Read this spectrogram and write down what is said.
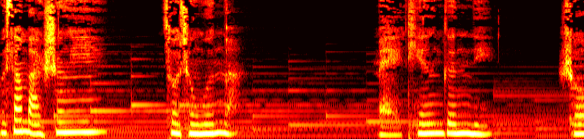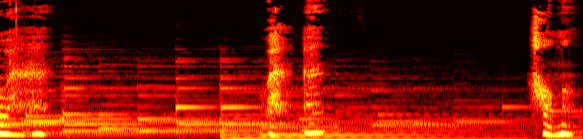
我想把声音做成温暖，每天跟你说晚安，晚安，好梦。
